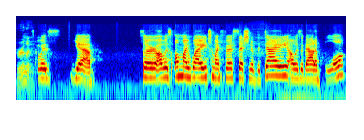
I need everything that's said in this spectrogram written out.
Really? it was yeah so i was on my way to my first session of the day. I was about a block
